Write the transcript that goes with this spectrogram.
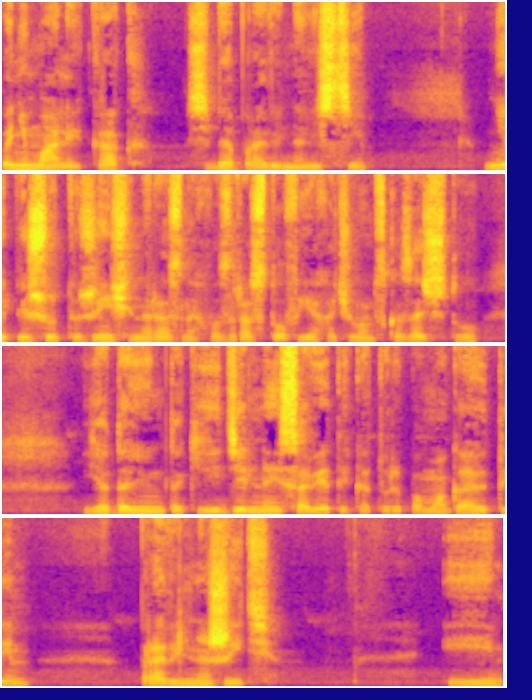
понимали, как себя правильно вести. Мне пишут женщины разных возрастов. Я хочу вам сказать, что я даю им такие отдельные советы, которые помогают им правильно жить. И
